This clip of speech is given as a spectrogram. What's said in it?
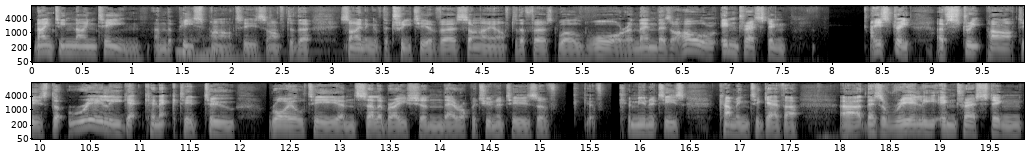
1919 and the peace parties after the signing of the Treaty of Versailles after the First World War, and then there's a whole interesting history of street parties that really get connected to royalty and celebration, their opportunities of, of communities coming together. Uh, there's a really interesting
